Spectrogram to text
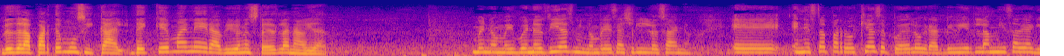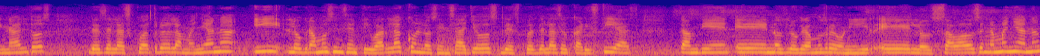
desde la parte musical, ¿de qué manera viven ustedes la Navidad? Bueno, muy buenos días. Mi nombre es Ashley Lozano. Eh, en esta parroquia se puede lograr vivir la misa de aguinaldos desde las 4 de la mañana y logramos incentivarla con los ensayos después de las Eucaristías. También eh, nos logramos reunir eh, los sábados en la mañana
